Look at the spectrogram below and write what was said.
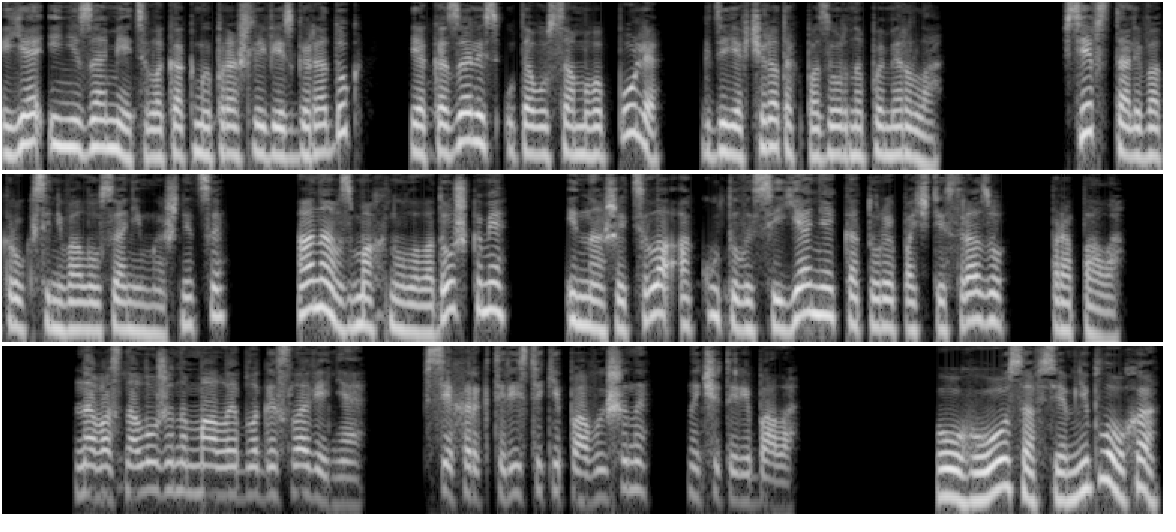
Я и не заметила, как мы прошли весь городок и оказались у того самого поля, где я вчера так позорно померла. Все встали вокруг синеволосой анимешницы, она взмахнула ладошками, и наши тела окутало сияние, которое почти сразу пропало. На вас наложено малое благословение. Все характеристики повышены на 4 балла. Ого, совсем неплохо.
